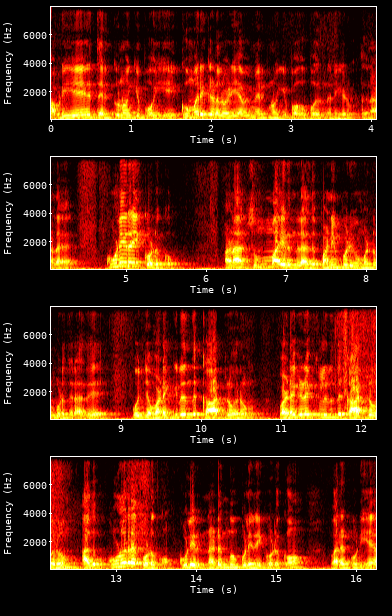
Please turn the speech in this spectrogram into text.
அப்படியே தெற்கு நோக்கி போய் குமரி கடல் வழியாகவே மேற்கு நோக்கி போக போகுது இந்த நிகழ்வு. அதனால் குளிரை கொடுக்கும். ஆனால் சும்மா இருந்துடாது பனிப்பொழிவு மட்டும் கொடுத்துடாது கொஞ்சம் வடக்கிலிருந்து காற்று வரும். வடகிழக்கிலிருந்து காற்று வரும். அது குளிரை கொடுக்கும். குளிர் நடுங்கும் குளிரை கொடுக்கும். வரக்கூடிய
